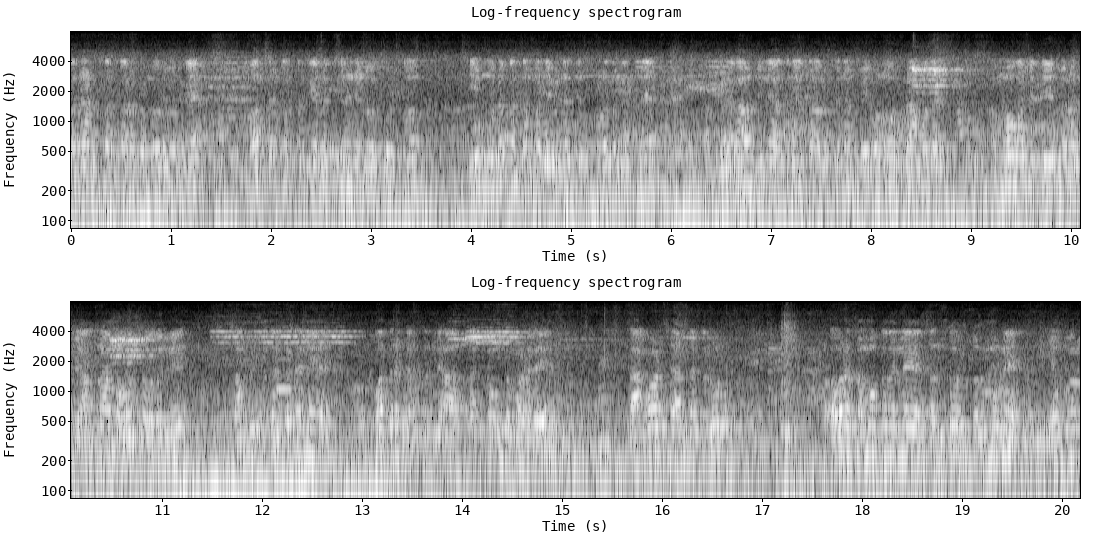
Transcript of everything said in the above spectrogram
ಕರ್ನಾಟಕ ಸರ್ಕಾರ ಬೆಂಗಳೂರಿನವರಿಗೆ ಪತ್ರಕರ್ತರಿಗೆ ರಕ್ಷಣೆ ನೀಡುವ ಕುರಿತು ಈ ಮೂಲಕ ತಮ್ಮಲ್ಲಿ ವಿನಂತಿಸಿಕೊಳ್ಳೋದೇನೆಂದರೆ ಬೆಳಗಾವಿ ಜಿಲ್ಲೆ ಹದಿನೈದು ತಾಲೂಕಿನ ಬೇವನೂರು ಗ್ರಾಮದ ಅಮೋಘ ಸಿದ್ದೇಶ್ವರ ಜಾತ್ರಾ ಮಹೋತ್ಸವದಲ್ಲಿ ಸಂಭವಿಸಿದ ಘಟನೆ ಪತ್ರಕರ್ತರಲ್ಲಿ ಆತಂಕ ಉಂಟು ಮಾಡಿದೆ. ಕಾಗವಾಡ ಶಾಸಕರು ಅವರ ಸಮ್ಮುಖದಲ್ಲೇ ಸಂತೋಷ್ ತುರ್ಮುಲೆ ಎಂಬುವರ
